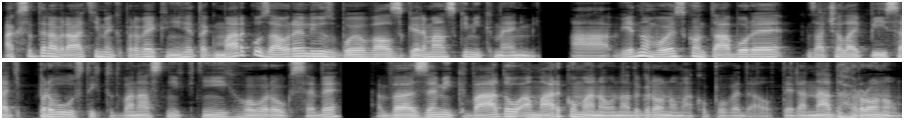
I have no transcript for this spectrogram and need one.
ak sa teda vrátime k prvej knihe, tak Marcus Aurelius bojoval s germánskymi kmeňmi. A v jednom vojenskom tábore začal aj písať prvú z týchto 12 kníh hovorov k sebe v zemi kvádov a markomanov nad Gronom, ako povedal, teda nad Hronom.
